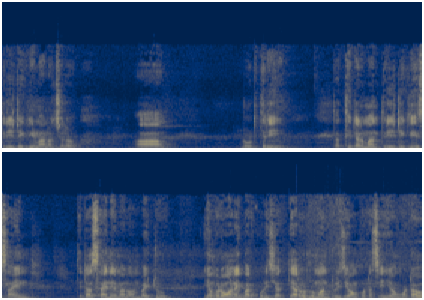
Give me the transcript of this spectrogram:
থ্রি ডিগ্রি মান হচ্ছিল। রুট থ্রি তা থিটার মান ত্রিশ ডিগ্রি সাইন থিটা সাইনের মান ওয়ান বাই টু এই অঙ্কটা অনেকবার করেছি। আর তেরো রোমান টু যে অঙ্কটা আছে, এই অঙ্কটাও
